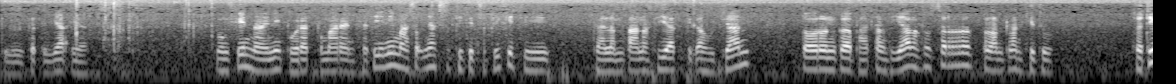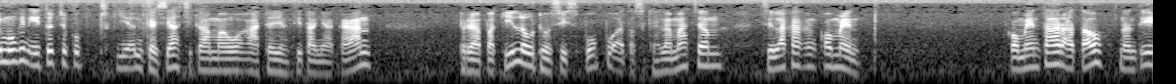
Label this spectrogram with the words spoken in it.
di ketiak ya mungkin nah ini borat kemarin. Jadi ini masuknya sedikit-sedikit di dalam tanah dia ketika hujan turun ke batang dia langsung seret pelan-pelan gitu. Jadi mungkin itu cukup sekian guys ya. Jika mau ada yang ditanyakan berapa kilo dosis pupuk atau segala macam silakan komen. Komentar atau nanti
